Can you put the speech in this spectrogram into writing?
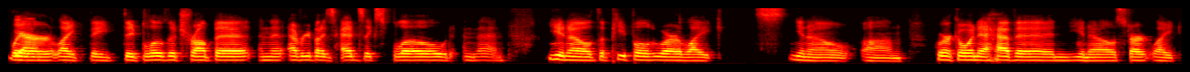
where like they they blow the trumpet and then everybody's heads explode and then you know the people who are like you know um who are going to heaven you know start like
